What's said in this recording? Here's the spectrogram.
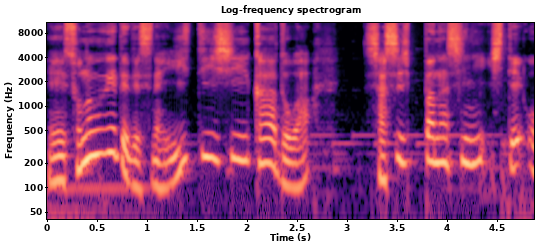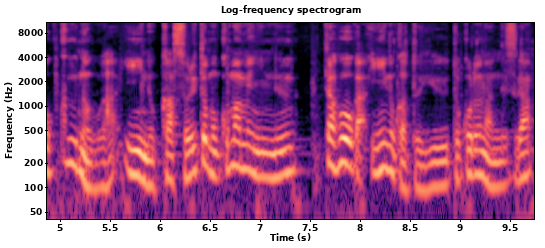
えー、その上でですね ETC カードは差しっぱなしにしておくのがいいのかそれともこまめに塗った方がいいのかというところなんですが、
